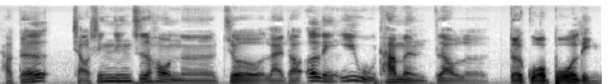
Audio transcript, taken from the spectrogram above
好的。小星星之后呢，就来到二零一五，他们到了德国柏林。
